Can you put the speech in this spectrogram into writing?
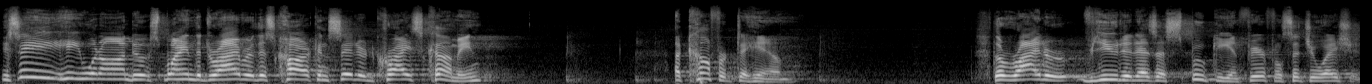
You see, he went on to explain the driver this car considered Christ's coming a comfort to him. The writer viewed it as a spooky and fearful situation.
